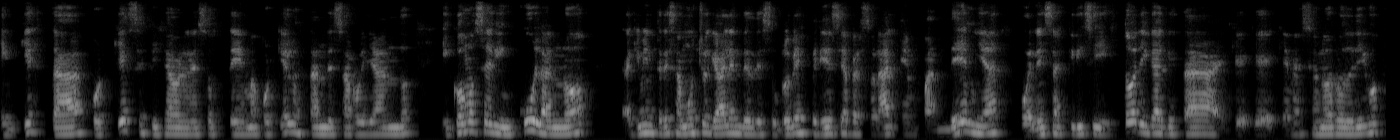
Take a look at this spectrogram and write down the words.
en qué está, por qué se fijaron en esos temas, por qué lo están desarrollando y cómo se vinculan, ¿no? Aquí me interesa mucho que hablen desde su propia experiencia personal en pandemia o en esa crisis histórica que, está, que, mencionó Rodrigo,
